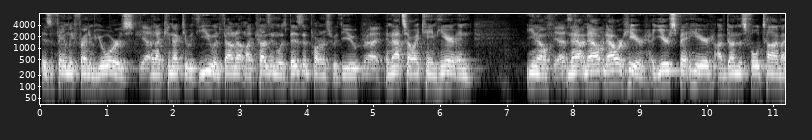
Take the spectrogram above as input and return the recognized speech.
is a family friend of yours, Yeah. and I connected with you and found out my cousin was business partners with you, Right. and that's how I came here. And you know, Yes. now now now we're here. A year spent here. I've done this full time. I,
